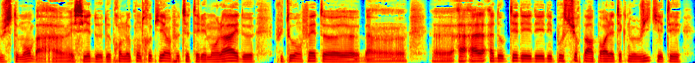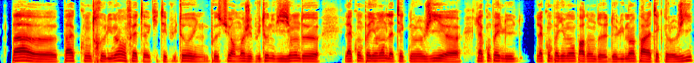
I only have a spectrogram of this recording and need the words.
justement bah essayer de, prendre le contre-pied un peu de cette élément-là et de plutôt en fait euh, ben euh, adopter des, des, des, postures par rapport à la technologie qui étaient pas euh, pas contre l'humain en fait qui était plutôt une posture. Moi j'ai plutôt une vision de l'accompagnement de la technologie euh, l'accompagnement pardon de, de l'humain par la technologie.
